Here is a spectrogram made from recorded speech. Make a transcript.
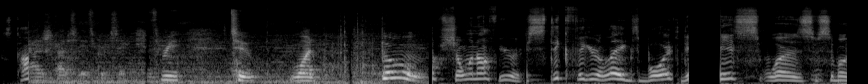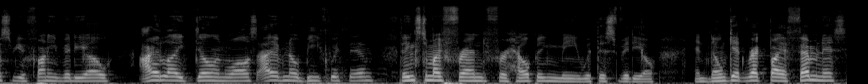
Stop. I just gotta say it's pretty sick. Three, two, one. Boom. Stop showing off your stick figure legs, boy. This was supposed to be a funny video. I like Dylan Wallace. I have no beef with him. Thanks to my friend for helping me with this video. And don't get wrecked by a feminist.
